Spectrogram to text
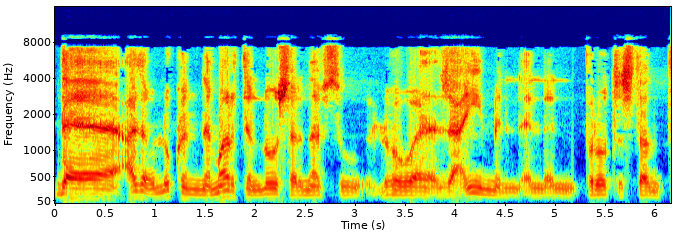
ده عايز أقول لكم إن مارتن لوثر نفسه اللي هو زعيم ال- ال- البروتستانت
